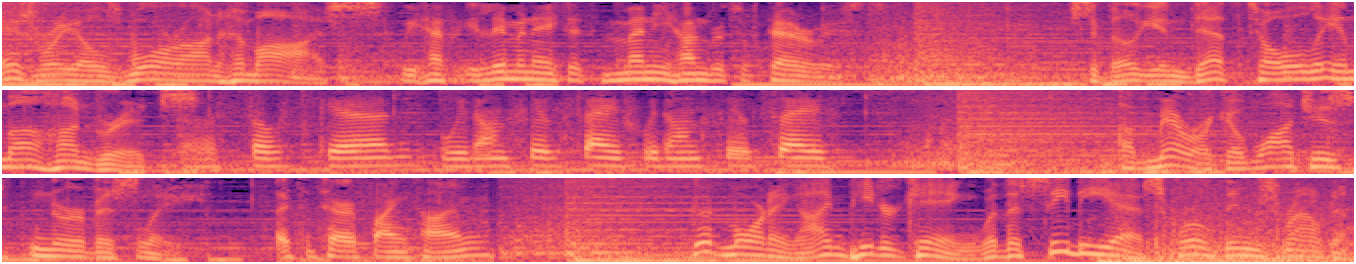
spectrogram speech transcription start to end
Israel's war on Hamas. We have eliminated many hundreds of terrorists. Civilian death toll in the hundreds. We're so scared. We don't feel safe. We don't feel safe. America watches nervously. It's a terrifying time. Good morning. I'm Peter King with the CBS World News Roundup.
